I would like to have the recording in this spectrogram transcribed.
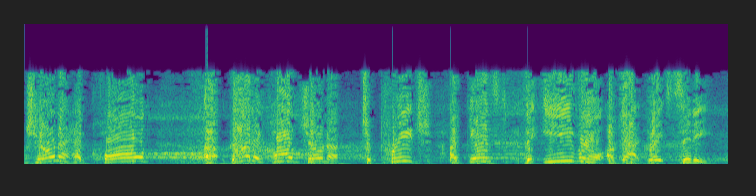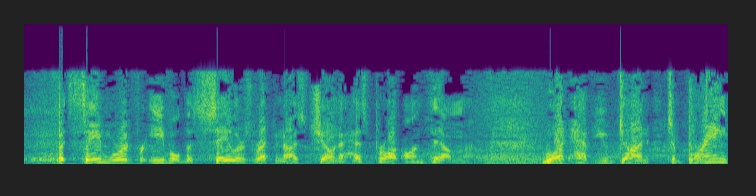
Jonah had called, uh, God had called Jonah to preach against the evil of that great city. But same word for evil, the sailors recognize Jonah has brought on them. What have you done to bring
